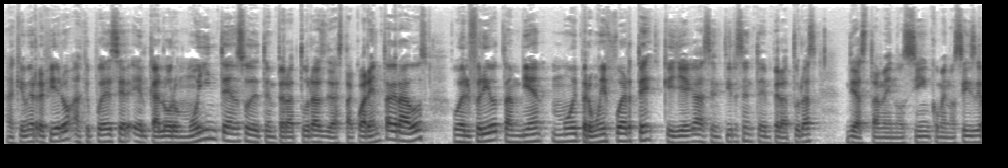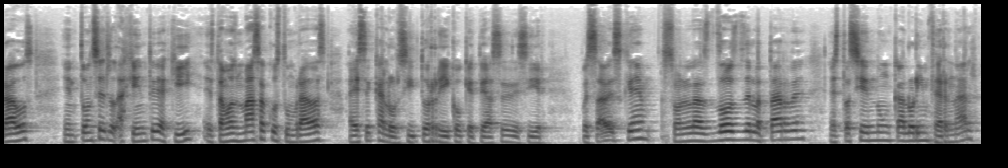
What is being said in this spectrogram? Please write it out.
¿A qué me refiero? A que puede ser el calor muy intenso de temperaturas de hasta 40 grados o el frío también muy pero muy fuerte que llega a sentirse en temperaturas de hasta menos 5, menos 6 grados. Entonces la gente de aquí estamos más acostumbradas a ese calorcito rico que te hace decir, pues sabes qué, son las 2 de la tarde, está haciendo un calor infernal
